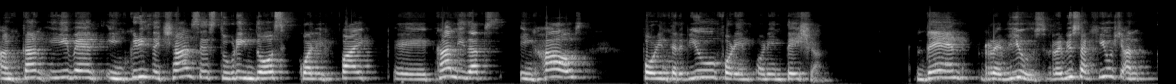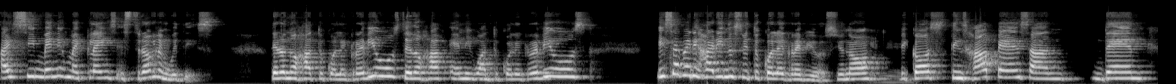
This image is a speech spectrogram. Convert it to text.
and can even increase the chances to bring those qualified uh, candidates in-house for interview, for in orientation. Then reviews. Reviews are huge, and I see many of my clients struggling with this. They don't know how to collect reviews. They don't have anyone to collect reviews it's a very hard industry to collect reviews, you know, mm-hmm. because things happens and then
